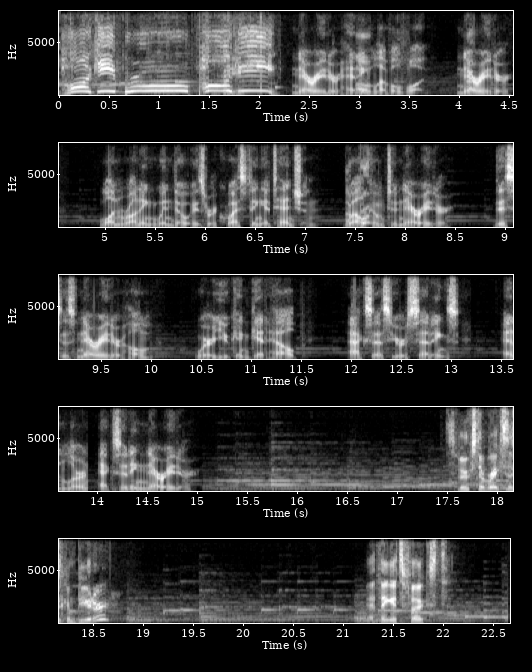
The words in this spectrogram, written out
Poggy, bro! Poggy! Narrator heading Oh. level 1. Narrator, one running window is requesting attention. Welcome to Narrator. This is Narrator Home, where you can get help, access your settings, and learn exiting Narrator. Spookster breaks his computer? I think it's fixed.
